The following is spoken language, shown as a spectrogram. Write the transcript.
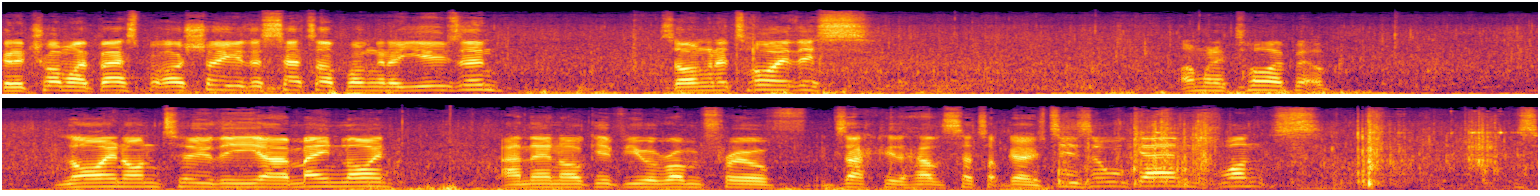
Gonna try my best, but I'll show you the setup I'm gonna use in. So I'm gonna tie this, I'm gonna tie a bit of line onto the uh, main line and then I'll give you a run through of exactly how the setup goes. It is all again once, it's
